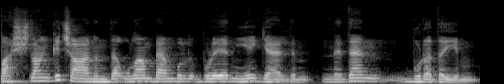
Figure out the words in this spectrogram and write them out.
başlangıç anında ulan ben bu- buraya niye geldim? Neden buradayım?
